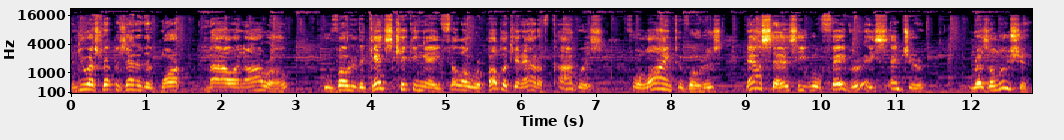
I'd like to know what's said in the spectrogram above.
U.S. Representative Mark Molinaro, who voted against kicking a fellow Republican out of Congress for lying to voters, now says he will favor a censure resolution.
